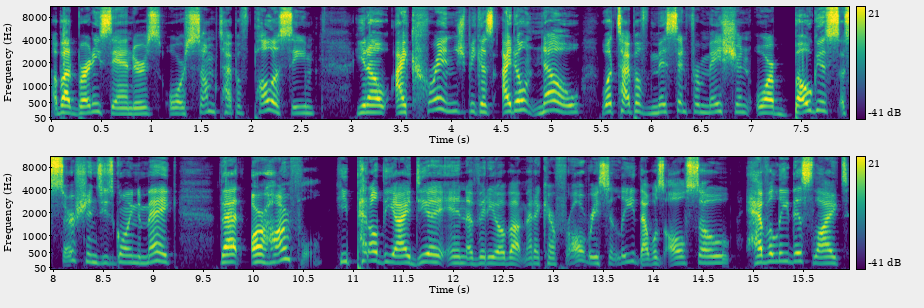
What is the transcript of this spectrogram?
about Bernie Sanders or some type of policy, you know, I cringe because I don't know what type of misinformation or bogus assertions he's going to make that are harmful. He peddled the idea in a video about Medicare for All recently that was also heavily disliked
